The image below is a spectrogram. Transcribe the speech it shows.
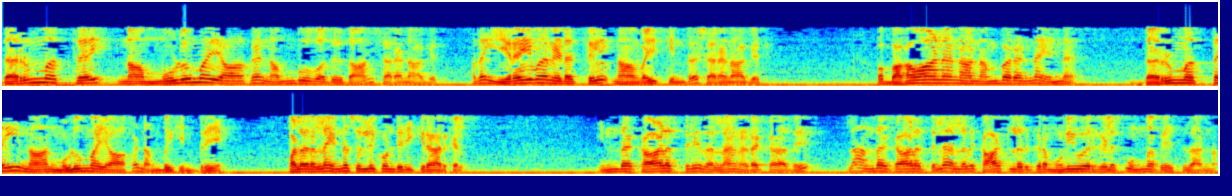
தர்மத்தை நாம் முழுமையாக நம்புவதுதான் சரணாகதி. அதான் இறைவனிடத்தில் நாம் வைக்கின்ற சரணாகதி. இப்ப பகவான நான் நம்புறேன்னா என்ன? தர்மத்தை நான் முழுமையாக நம்புகின்றேன். பலரெல்லாம் என்ன சொல்லிக் கொண்டிருக்கிறார்கள்? இந்த காலத்தில் இதெல்லாம் நடக்காது. இல்ல அந்த காலத்துல அல்லது காட்டுல இருக்கிற முனிவர்களுக்கு உண்மை பேசலான்னா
